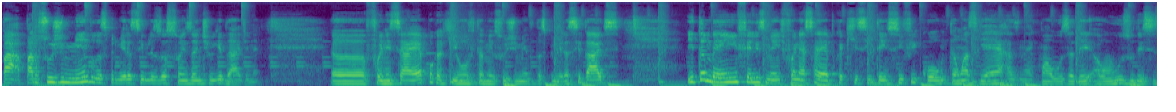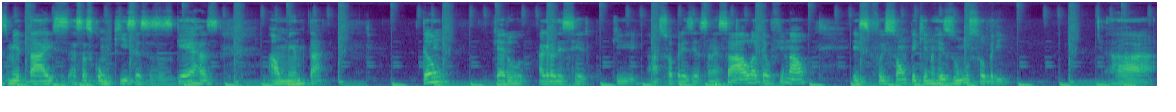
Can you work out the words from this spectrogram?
para o surgimento das primeiras civilizações da antiguidade. Né? Uh, foi nessa época que houve também o surgimento das primeiras cidades. E também, infelizmente, foi nessa época que se intensificou então as guerras, né, com a uso, de, o uso desses metais, essas conquistas, essas guerras aumentaram. Então, quero agradecer que a sua presença nessa aula até o final. Esse foi só um pequeno resumo sobre a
